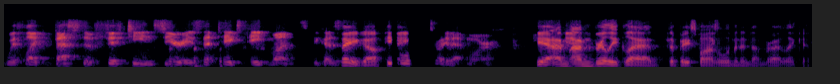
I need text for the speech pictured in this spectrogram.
with like best of 15 series that takes 8 months because There you go. people enjoy that more. Yeah, I'm, I'm really glad that baseball has a limited number. I like it.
